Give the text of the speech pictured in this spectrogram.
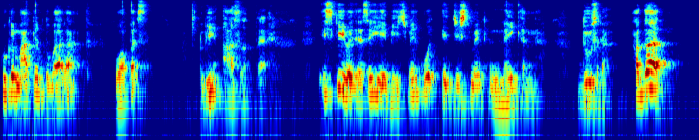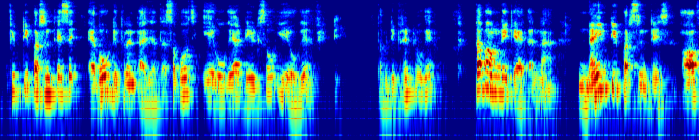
क्योंकि मार्केट दोबारा वापस भी आ सकता है। इसकी वजह से ये बीच में कोई एडजस्टमेंट नहीं करना। दूसरा, अगर फिफ्टी परसेंटेज से अबव डिफरेंट आ जाता है सपोज़ ये हो गया डेढ़ सौ, ये हो गया फिफ्टी तब डिफरेंट हो गया। तब हमने क्या करना नाइन्टी परसेंटेज ऑफ़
